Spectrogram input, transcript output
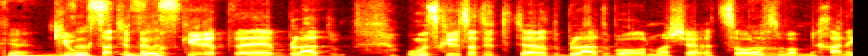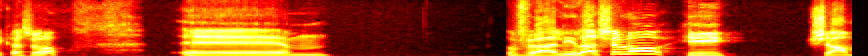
כן. כי הוא קצת יותר מזכיר את בלאד, הוא מזכיר קצת יותר את בלאדבורן מאשר את סולס נכון. במכניקה שלו. אה, והעלילה שלו היא שם.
